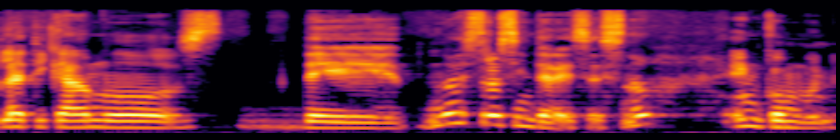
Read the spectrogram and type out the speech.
platicamos de nuestros intereses, ¿no? En común.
